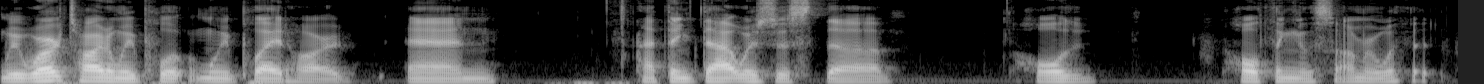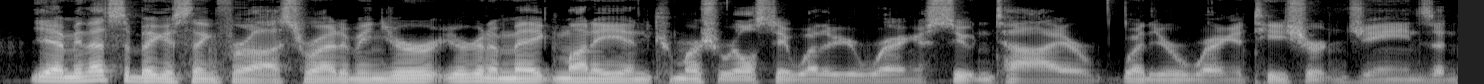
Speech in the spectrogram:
we worked hard and we, pl- we played hard. And I think that was just the whole, whole thing of the summer with it. Yeah, I mean that's the biggest thing for us, right? I mean, you're you're going to make money in commercial real estate whether you're wearing a suit and tie or whether you're wearing a t-shirt and jeans. And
